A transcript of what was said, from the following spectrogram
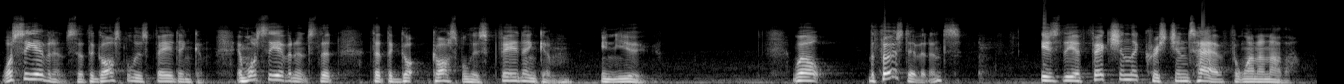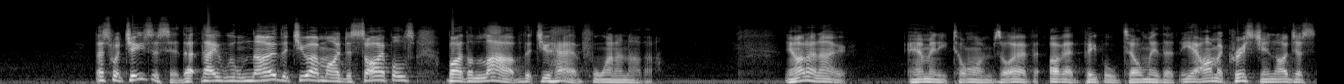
What's the evidence that the gospel is fair dinkum? And what's the evidence that, that the go- gospel is fair dinkum in you? Well, The first evidence is the affection that Christians have for one another. That's what Jesus said, that they will know that you are my disciples by the love that you have for one another. Now, I don't know how many times? I've I've had people tell me that yeah I'm a Christian I just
